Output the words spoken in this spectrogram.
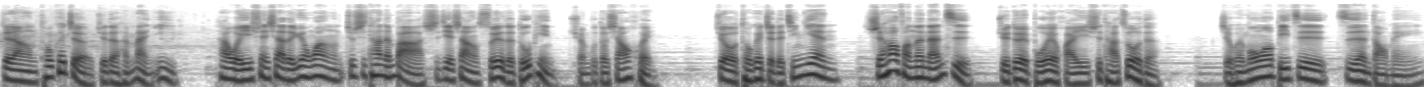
这让偷窥者觉得很满意。他唯一剩下的愿望就是他能把世界上所有的毒品全部都销毁。就偷窥者的经验，十号房的男子绝对不会怀疑是他做的，只会摸摸鼻子自认倒霉。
